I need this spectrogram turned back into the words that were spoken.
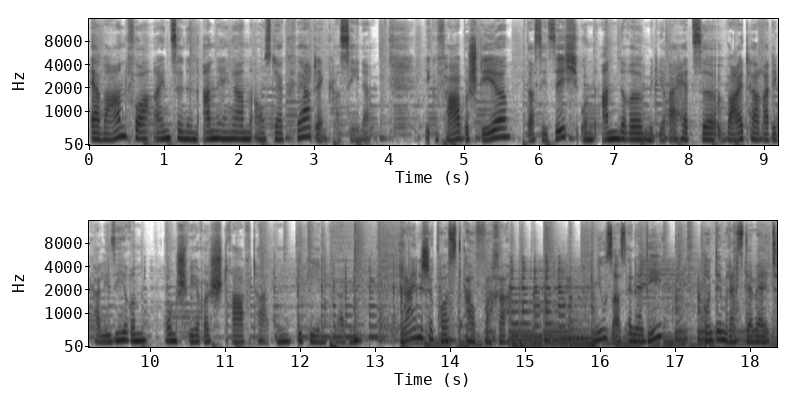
Er warnt vor einzelnen Anhängern aus der Querdenker-Szene. Die Gefahr bestehe, dass sie sich und andere mit ihrer Hetze weiter radikalisieren und schwere Straftaten begehen würden. Rheinische Post Aufwacher. News aus NRW und dem Rest der Welt.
